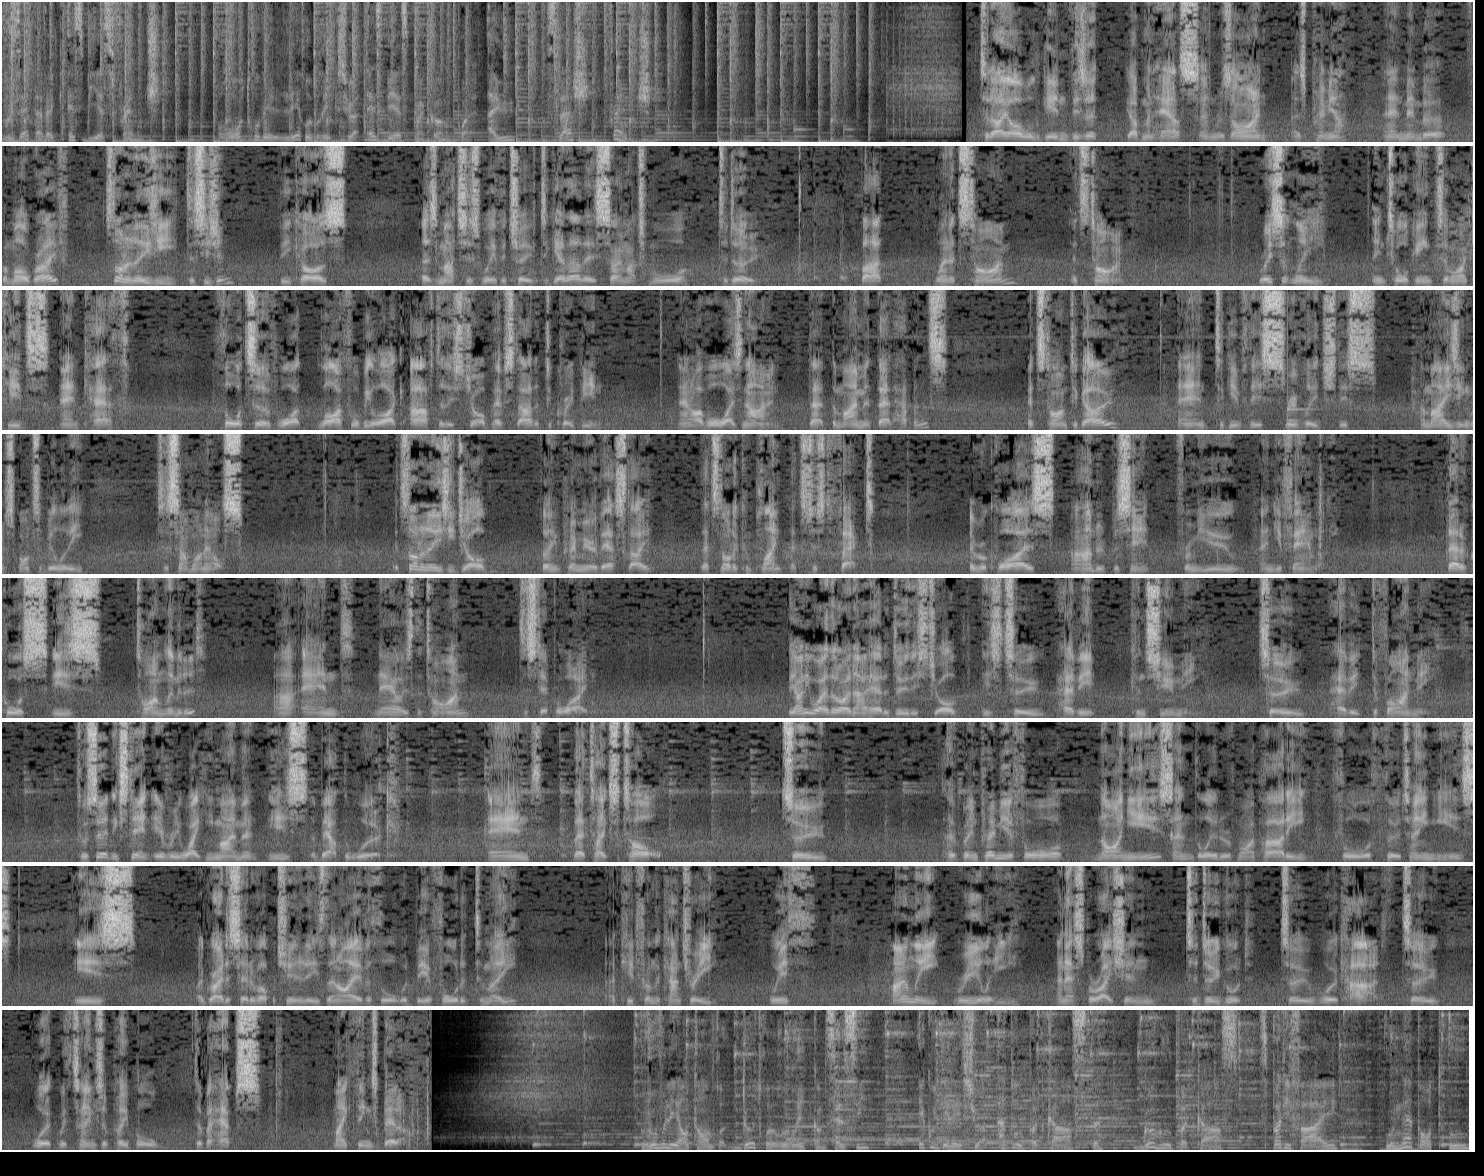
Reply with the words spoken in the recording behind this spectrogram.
Vous êtes avec SBS French. Retrouvez les rubriques sur sbs.com.au slash French. Today I will again visit Government House and resign as Premier and member for Mulgrave. It's not an easy decision because as much as we've achieved together, there's so much more to do. But when it's time, it's time. Recently, in talking to my kids and Kath, thoughts of what life will be like after this job have started to creep in. And I've always known that the moment that happens, it's time to go and to give this privilege, this amazing responsibility to someone else. It's not an easy job being Premier of our state. That's not a complaint, that's just a fact. It requires 100% from you and your family. That, of course, is time limited, uh, and now is the time to step away. The only way that I know how to do this job is to have it consume me, to have it define me. To a certain extent, every waking moment is about the work, and that takes a toll. To have been Premier for nine years and the leader of my party for 13 years is a greater set of opportunities than I ever thought would be afforded to me. A kid from the country with only really an aspiration to do good, to work hard, to work with teams of people to perhaps make things better. Vous voulez entendre d'autres rubriques comme celle-ci Écoutez-les sur Apple Podcasts, Google Podcasts, Spotify ou n'importe où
